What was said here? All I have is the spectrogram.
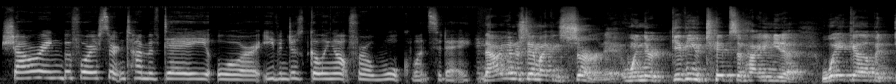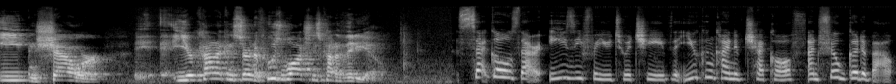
Showering before a certain time of day or even just going out for a walk once a day. Now you understand my concern. Eh, when they're giving you tips of how you need to wake up and eat and shower, eh, eh, you're kind of concerned of who's watching this kind of video. Set goals that are easy for you to achieve that you can kind of check off and feel good about.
